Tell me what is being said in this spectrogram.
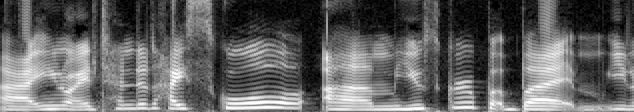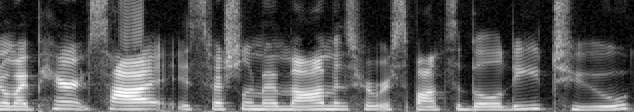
Uh, you know, I attended high school um, youth group, but, you know, my parents saw it, especially my mom, as her responsibility to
